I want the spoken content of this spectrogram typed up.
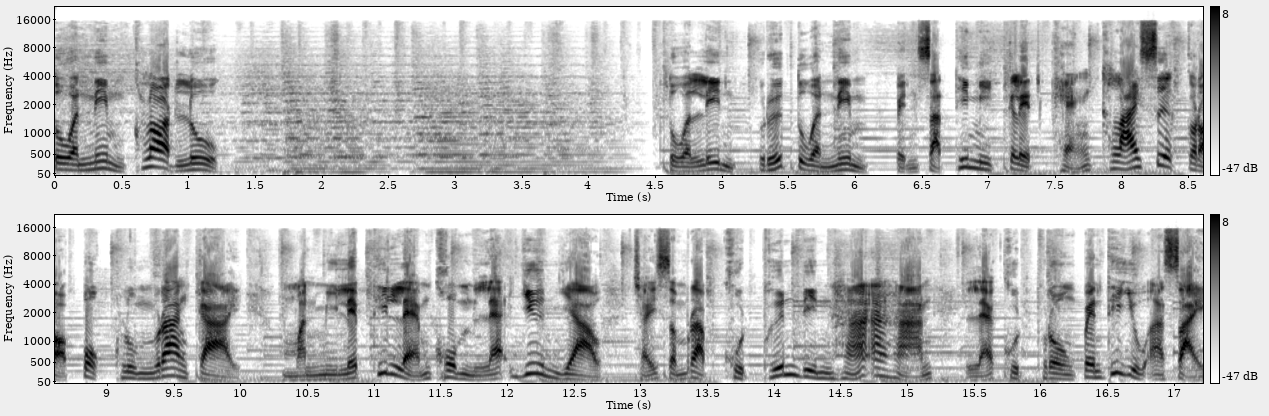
ตัวนิ่มคลอดลูก ตัวลิ้นหรือตัวนิ่ม เป็นสัตว์ที่มีเกล็ดแข็งคล้ายเสื้อเกราะปกคลุมร่างกาย มันมีเล็บที่แหลมคมและยื่นยาว ใช้สำหรับขุดพื้นดินหาอาหาร และขุดโพรงเป็นที่อยู่อาศัย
